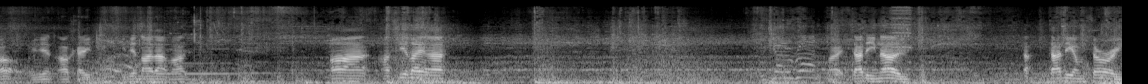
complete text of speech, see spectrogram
Oh, he didn't. Okay, he didn't like that much. Alright, I'll see you later. We. Alright, Daddy, no. Da Daddy, I'm sorry.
